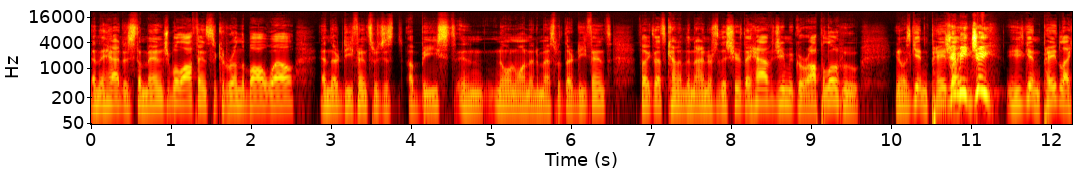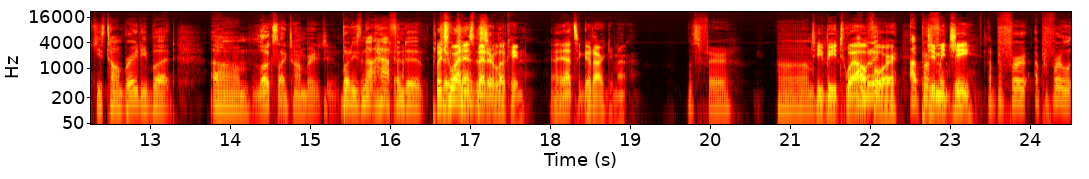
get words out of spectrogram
and they had just a manageable offense that could run the ball well and their defense was just a beast and no one wanted to mess with their defense. I feel like that's kind of the Niners this year. They have Jimmy Garoppolo who, you know, is getting paid Jimmy like, G he's getting paid like he's Tom Brady, but um looks like Tom Brady too. but he's not having to Which one is better looking? Uh, that's a good argument. That's fair. Um TB12 I'm gonna- or I prefer- Jimmy G? I prefer I prefer uh,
